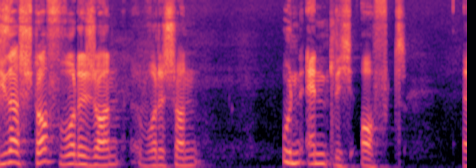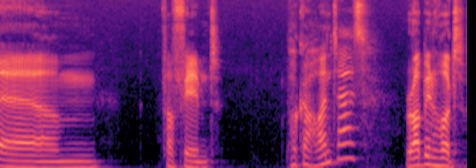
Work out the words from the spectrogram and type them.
dieser Stoff wurde schon, wurde schon unendlich oft ähm, verfilmt. Pocahontas? Robin Hood.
